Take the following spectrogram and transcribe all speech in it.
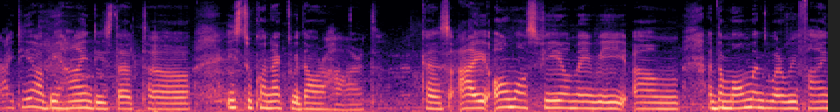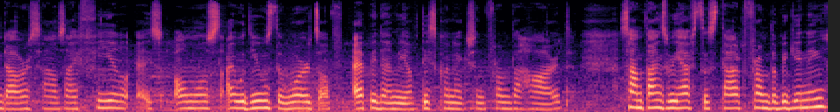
Idea behind is that uh, is to connect with our heart because I almost feel maybe um, at the moment where we find ourselves, I feel it's almost, I would use the words of epidemic of disconnection from the heart. Sometimes we have to start from the beginning.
